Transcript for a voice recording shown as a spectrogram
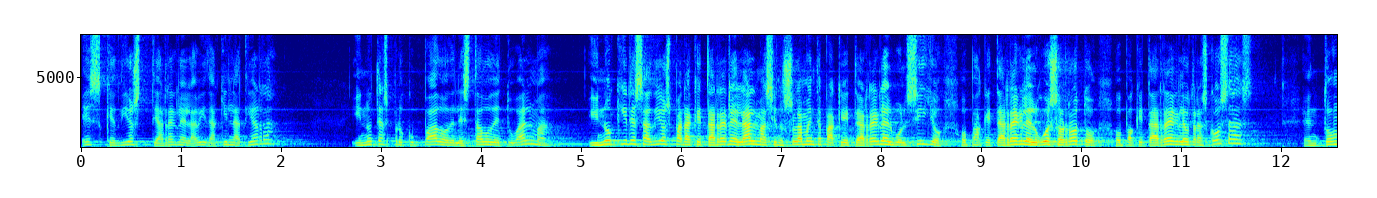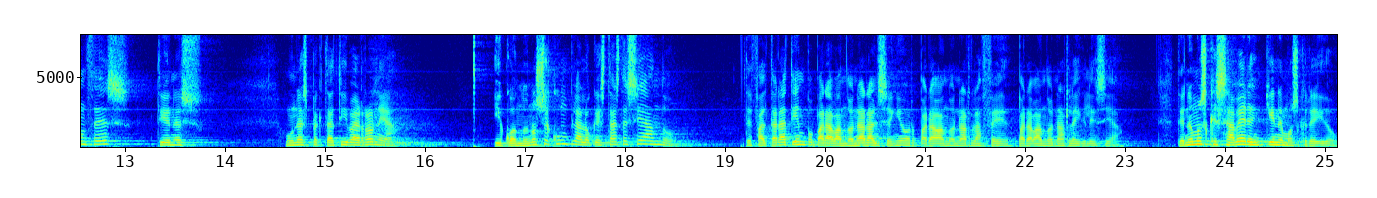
es que Dios te arregle la vida aquí en la tierra y no te has preocupado del estado de tu alma y no quieres a Dios para que te arregle el alma, sino solamente para que te arregle el bolsillo o para que te arregle el hueso roto o para que te arregle otras cosas, entonces tienes una expectativa errónea. Y cuando no se cumpla lo que estás deseando, te faltará tiempo para abandonar al Señor, para abandonar la fe, para abandonar la iglesia. Tenemos que saber en quién hemos creído.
